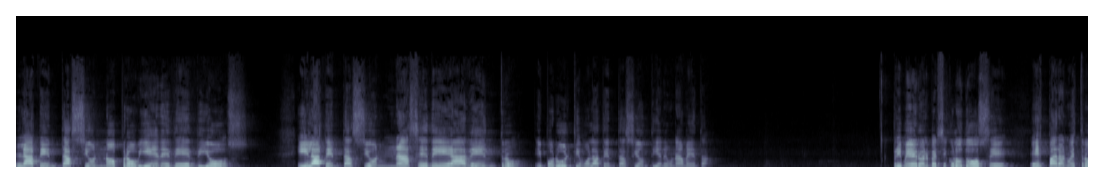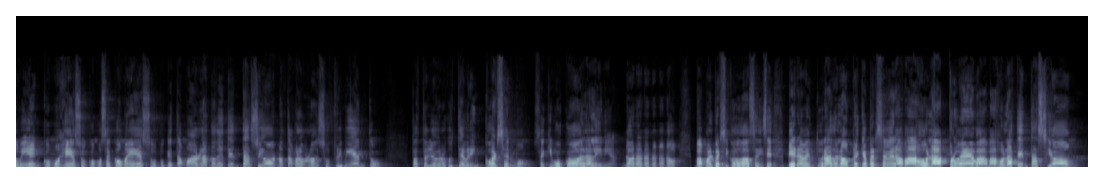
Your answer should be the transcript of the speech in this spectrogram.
La tentación no proviene de Dios. Y la tentación nace de adentro. Y por último, la tentación tiene una meta. Primero, en el versículo 12, es para nuestro bien. ¿Cómo es eso? ¿Cómo se come eso? Porque estamos hablando de tentación, no estamos hablando de sufrimiento. Pastor, yo creo que usted brincó el sermón, se equivocó de la línea. No, no, no, no, no. Vamos al versículo 12, dice, bienaventurado el hombre que persevera bajo la prueba, bajo la tentación.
